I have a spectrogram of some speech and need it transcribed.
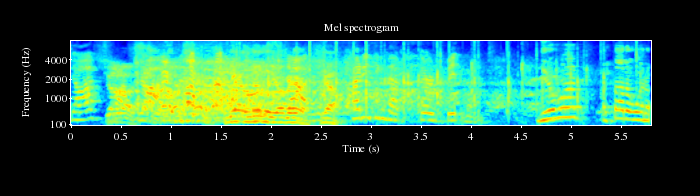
Josh? Josh. Yeah, Lily over here. Yeah. How do you think that third bit went? You know what? I thought it went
